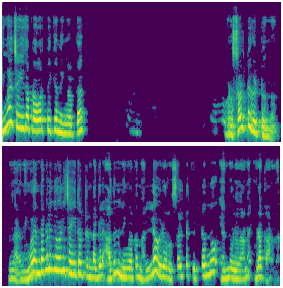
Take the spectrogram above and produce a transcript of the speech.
നിങ്ങൾ ചെയ്ത പ്രവൃത്തിക്ക് നിങ്ങൾക്ക് റിസൾട്ട് കിട്ടുന്നു എന്നാണ്. നിങ്ങൾ എന്തെങ്കിലും ജോലി ചെയ്തിട്ടുണ്ടെങ്കിൽ അതിന് നിങ്ങൾക്ക് നല്ല ഒരു റിസൾട്ട് കിട്ടുന്നു എന്നുള്ളതാണ് ഇവിടെ കാണുന്നത്.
